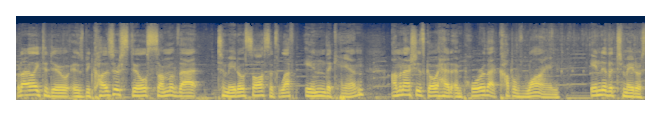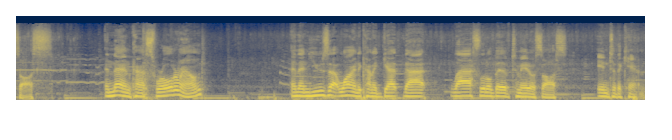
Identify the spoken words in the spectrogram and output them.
What I like to do is because there's still some of that tomato sauce that's left in the can, I'm gonna actually just go ahead and pour that cup of wine into the tomato sauce and then kind of swirl it around and then use that wine to kind of get that last little bit of tomato sauce into the can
